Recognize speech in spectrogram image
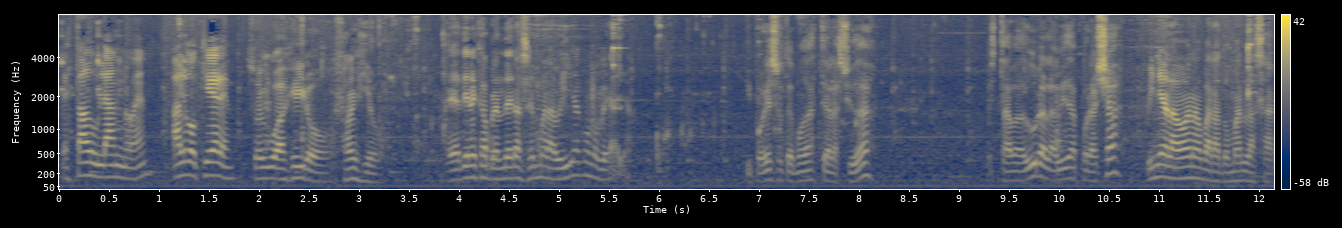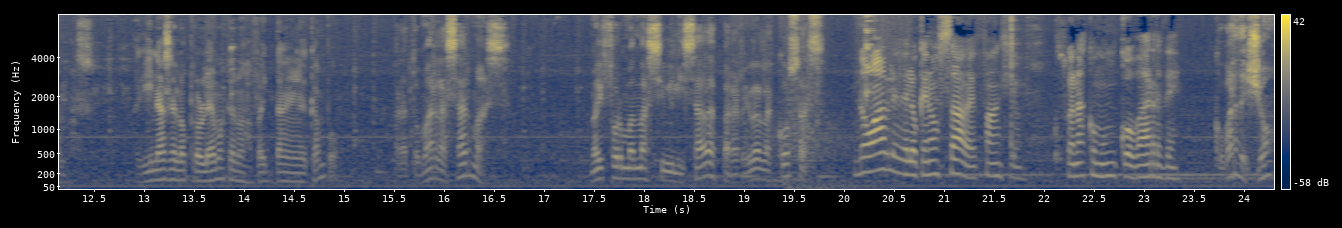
Te está adulando, ¿eh? Algo quiere. Soy guajiro, Fangio. Allá tienes que aprender a hacer maravilla con lo que haya. ¿Y por eso te mudaste a la ciudad? ¿Estaba dura la vida por allá? Vine a La Habana para tomar las armas. Allí nacen los problemas que nos afectan en el campo. ¿Para tomar las armas? ¿No hay formas más civilizadas para arreglar las cosas? No hables de lo que no sabes, Fangio. Suenas como un cobarde. ¿Cobarde yo?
